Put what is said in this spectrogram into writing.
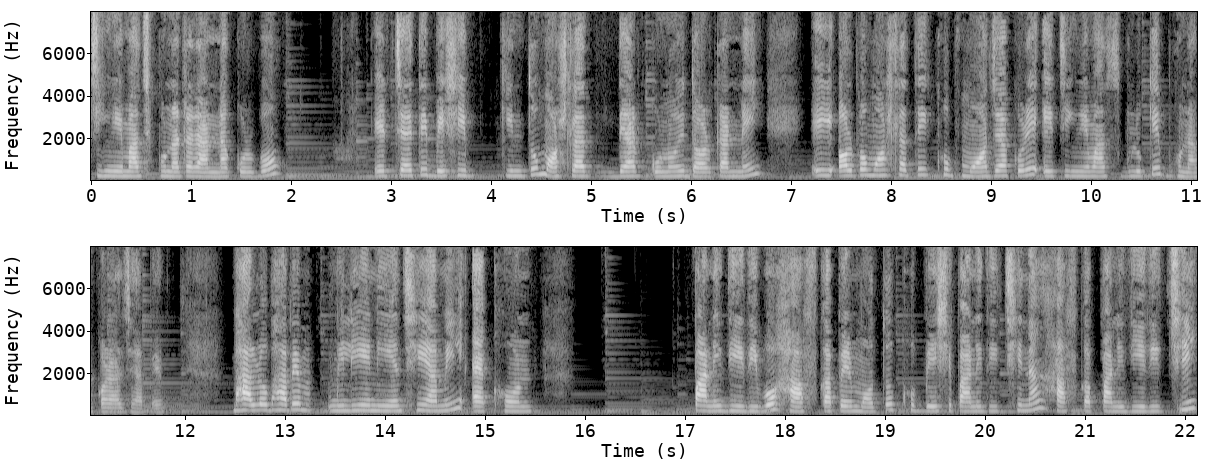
চিংড়ি মাছ ভুনাটা রান্না করব। এর চাইতে বেশি কিন্তু মশলা দেওয়ার কোনোই দরকার নেই। এই অল্প মশলাতেই খুব মজা করে এই চিংড়ি মাছগুলোকে ভুনা করা যাবে। ভালোভাবে মিলিয়ে নিয়েছি আমি। এখন পানি দিয়ে দিব হাফ কাপের মতো। খুব বেশি পানি দিচ্ছি না, হাফ কাপ পানি দিয়ে দিচ্ছি।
